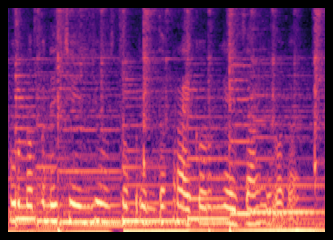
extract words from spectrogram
पूर्णपणे चेंज होतोपर्यंत फ्राय करून घ्यायचा आहे बघा.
